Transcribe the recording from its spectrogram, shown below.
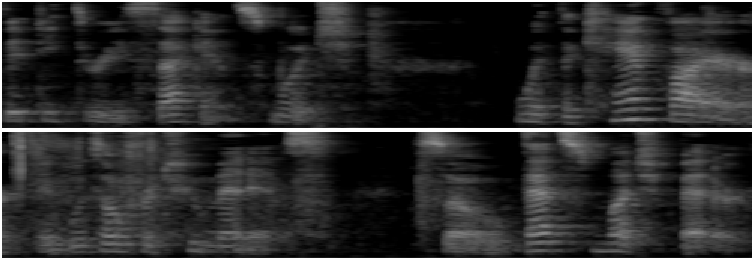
53 seconds, which with the campfire, it was over two minutes. So that's much better.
